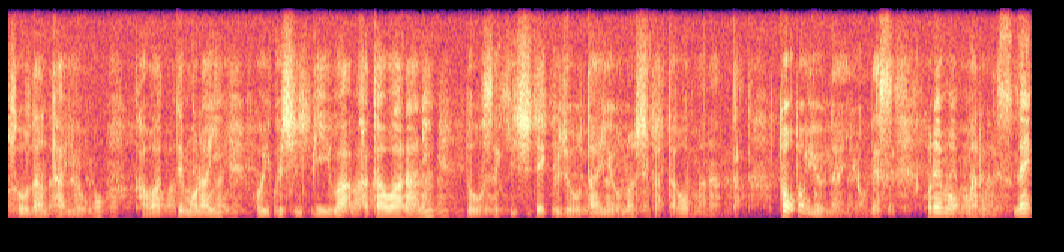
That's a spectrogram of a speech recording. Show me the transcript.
相談対応を代わってもらい保育士 P は傍らに同席して苦情対応の仕方を学んだ。という内容です。これも丸ですね。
